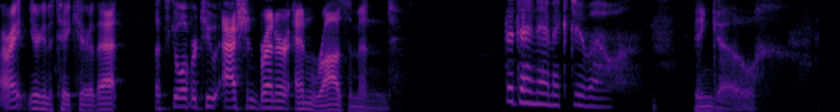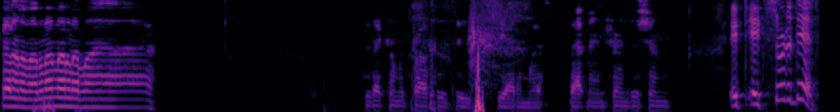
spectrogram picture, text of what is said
All right, you're gonna take care of that. Let's go over to Aschenbrenner and Rosamond. The dynamic duo. Bingo. Did that come across as the, the Adam West Batman transition? It it sort of did.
